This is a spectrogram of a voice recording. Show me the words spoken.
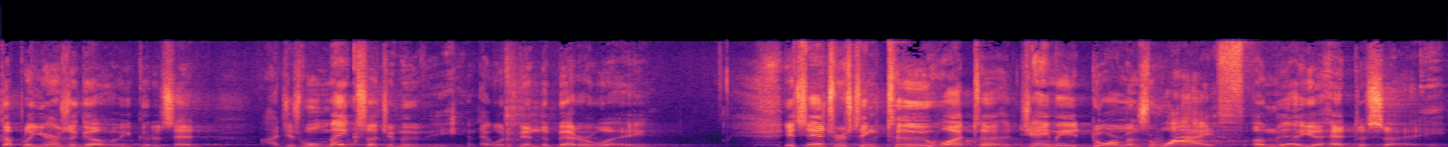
couple of years ago. He could have said, I just won't make such a movie. That would have been the better way. It's interesting, too, what uh, Jamie Dornan's wife, Amelia, had to say.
